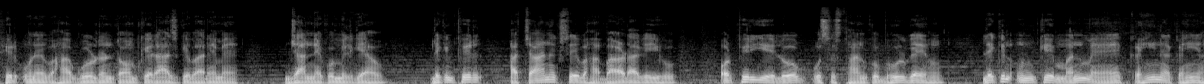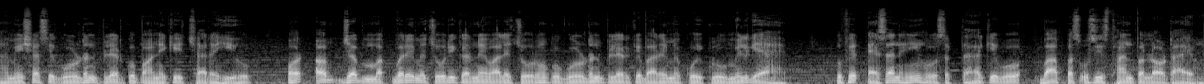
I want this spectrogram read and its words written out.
फिर उन्हें वहाँ गोल्डन टॉम के राज के बारे में जानने को मिल गया हो। लेकिन फिर अचानक से वहाँ बाढ़ आ गई हो और फिर ये लोग उस स्थान को भूल गए हों। लेकिन उनके मन में कहीं ना कहीं हमेशा से गोल्डन प्लेयर को पाने की इच्छा रही हो। और अब जब मकबरे में चोरी करने वाले चोरों को गोल्डन प्लेयर के बारे में कोई क्लू मिल गया है तो फिर ऐसा नहीं हो सकता कि वो वापस उसी स्थान पर लौट आए हों।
